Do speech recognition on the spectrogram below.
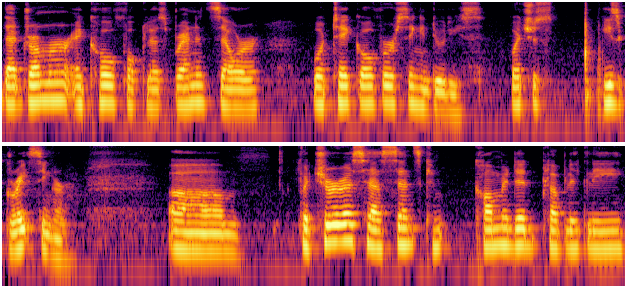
that drummer and co-vocalist Brandon Saller will take over singing duties, which is he's a great singer. Um, Futurish has since com commented publicly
